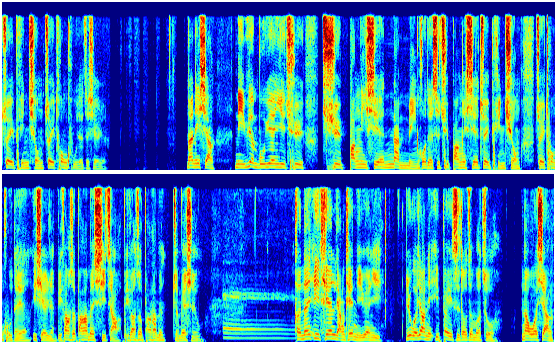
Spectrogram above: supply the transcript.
最贫穷、最痛苦的这些人。那你想，你愿不愿意去去帮一些难民，或者是去帮一些最贫穷、最痛苦的一些人？比方说帮他们洗澡，比方说帮他们准备食物。嗯可能一天两天你愿意，如果要你一辈子都这么做，那我想，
